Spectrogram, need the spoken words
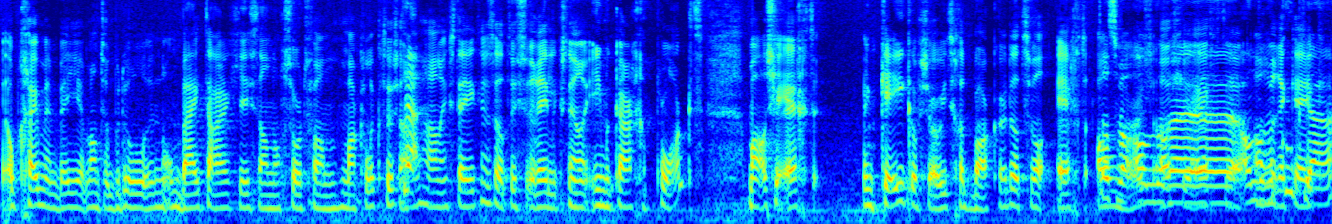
op een gegeven moment ben je, want ik bedoel, een ontbijttaartje is dan nog soort van makkelijk tussen Ja. aanhalingstekens. Dat is redelijk snel in elkaar geplakt. Maar als je echt een cake of zoiets gaat bakken, dat is wel echt Dat anders. is wel andere, als je echt eh, andere, andere koek, cake. ja.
